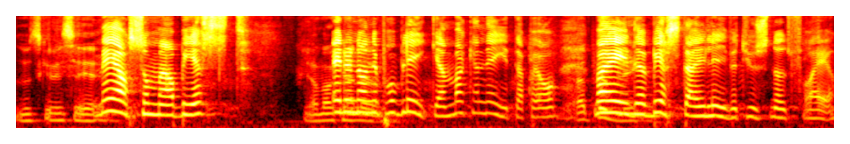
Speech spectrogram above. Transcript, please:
Då ska vi se. Mer som är bäst. Ja, Är det någon det- i publiken? Vad kan ni hitta på? Att Vad är publik- det bästa i livet just nu för er?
